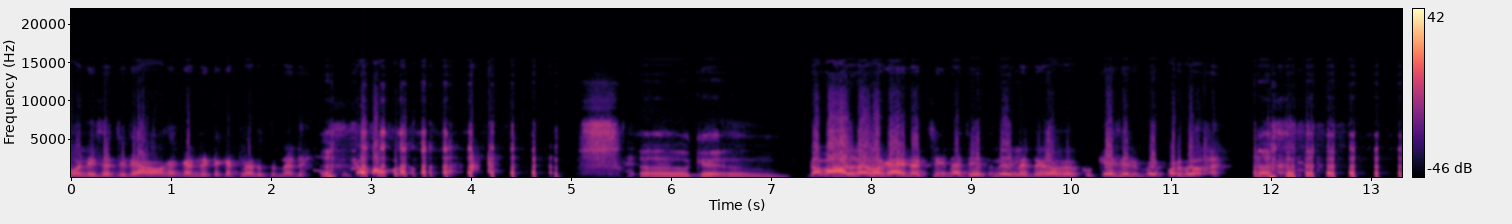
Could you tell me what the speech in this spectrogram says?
పోలీస్ వచ్చి ఒక్కొక్కడిని టికెట్లు అడుగుతున్నాడు. ఓకే గబాల్లో ఒక ఆయన వచ్చి నా చేతిలో ఇలా కుక్కేసి వెళ్ళిపోయి పొరుగు.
